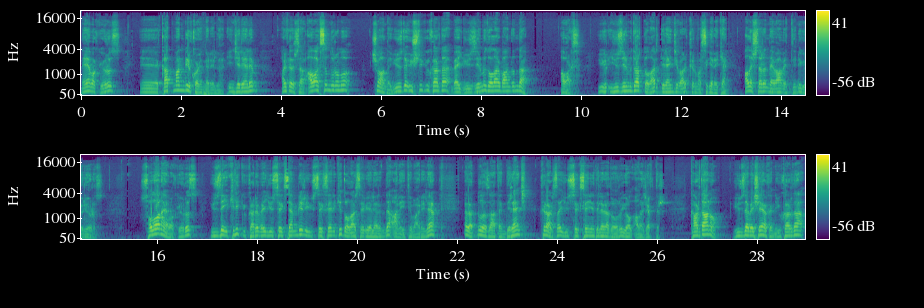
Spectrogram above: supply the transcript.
neye bakıyoruz? Ee, katman 1 coinleriyle inceleyelim. Arkadaşlar AVAX'ın durumu şu anda %3'lük yukarıda ve 120 dolar bandında. AVAX. Y- 124 dolar direnci var kırması gereken. Alışların devam ettiğini görüyoruz. Solana'ya bakıyoruz. %2'lik yukarı ve 181-182 dolar seviyelerinde an itibariyle. Evet bu da zaten direnç. Kırarsa 187'lere doğru yol alacaktır. Cardano %5'e yakın yukarıda.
